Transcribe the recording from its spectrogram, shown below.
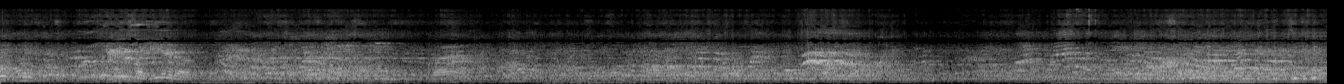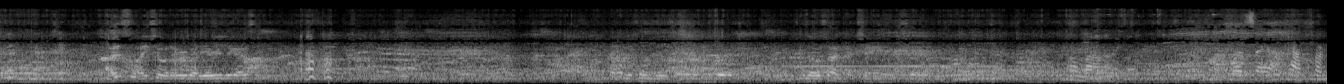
It's like here, though. Wow. I just like showing everybody everything I see. Probably some of this, you know, it's not gonna change. So. Hold on. What's that? How sharp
